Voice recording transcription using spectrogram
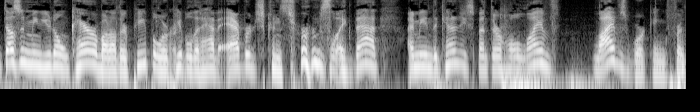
doesn't mean you don't care about other people or people that have average concerns like that. I mean, the Kennedys spent their whole life lives working for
